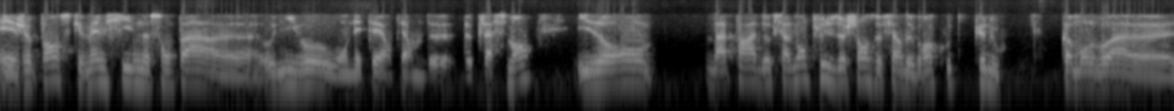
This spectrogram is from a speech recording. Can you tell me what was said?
Et je pense que même s'ils ne sont pas euh, au niveau où on était en termes de, classement, ils auront bah, paradoxalement plus de chances de faire de grands coups que nous comme on le voit euh,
